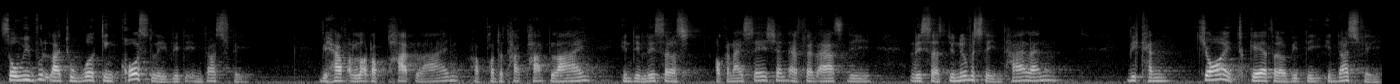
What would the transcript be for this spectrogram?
So we would like to working closely with the industry. We have a lot of pipeline, a prototype pipeline in the research organization as well as the research university in Thailand. We can join together with the industry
